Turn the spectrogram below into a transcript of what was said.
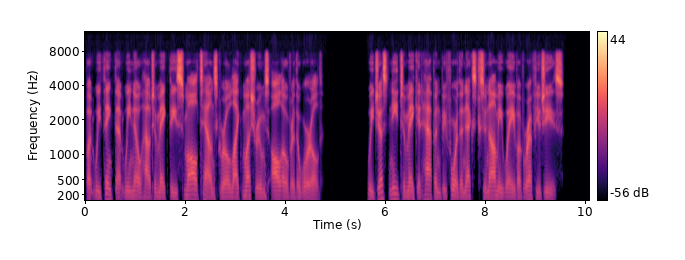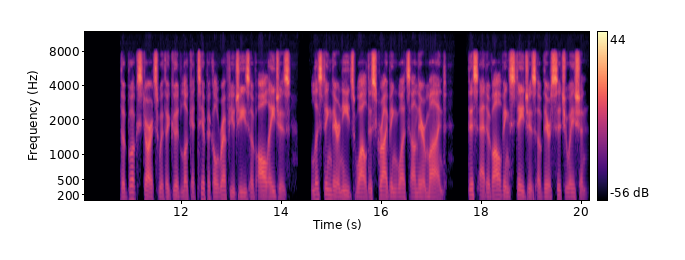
but we think that we know how to make these small towns grow like mushrooms all over the world. We just need to make it happen before the next tsunami wave of refugees. The book starts with a good look at typical refugees of all ages, listing their needs while describing what's on their mind, this at evolving stages of their situation.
